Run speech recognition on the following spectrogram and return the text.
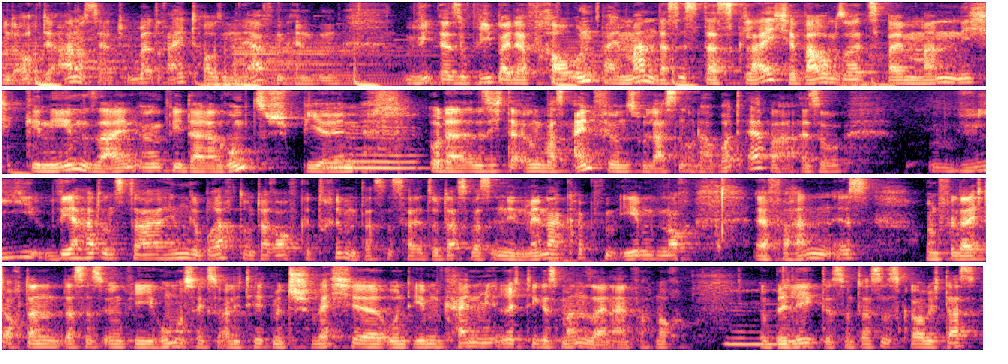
Und auch der Anus, der hat über 3000 Nervenenden. Wie, also wie bei der Frau und beim Mann. Das ist das Gleiche. Warum soll es beim Mann nicht genehm sein, irgendwie daran rumzuspielen mhm. oder sich da irgendwas einführen zu lassen oder whatever? Also wie, wer hat uns da hingebracht und darauf getrimmt? Das ist halt so das, was in den Männerköpfen eben noch äh, vorhanden ist. Und vielleicht auch dann, dass es irgendwie Homosexualität mit Schwäche und eben kein richtiges Mannsein einfach noch mhm. belegt ist. Und das ist, glaube ich, das,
